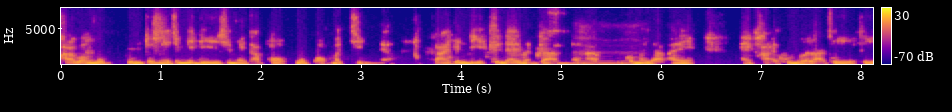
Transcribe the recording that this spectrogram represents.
คาดว่างบหุ้นตัวนี้จะไม่ดีใช่ไหมครับพองบออกมาจริงเนี่ยกลายเป็นดีดขึ้นได้เหมือนกันนะครับอืมผมก็ไม่อยากให้ให้ขายหุ้นเวลาที่ที่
